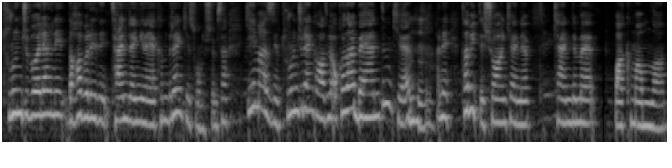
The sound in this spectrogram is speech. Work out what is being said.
Turuncu böyle hani daha böyle hani ten rengine yakın bir renk ya sonuçta. Mesela giymezdim. Turuncu renk aldım ve o kadar beğendim ki. Hı hı. Hani tabii ki de şu anki hani kendime bakmamla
